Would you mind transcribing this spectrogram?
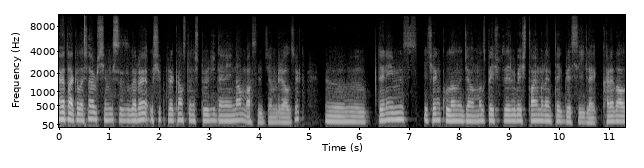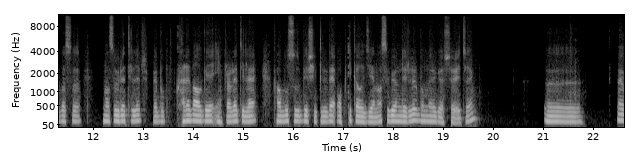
Evet arkadaşlar şimdi sizlere ışık frekans dönüştürücü deneyinden bahsedeceğim birazcık. Ee, deneyimiz için kullanacağımız 555 timer entegresi ile kare dalgası nasıl üretilir ve bu kare dalgaya infrared ile kablosuz bir şekilde optik alıcıya nasıl gönderilir bunları göstereceğim. Ee, ve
